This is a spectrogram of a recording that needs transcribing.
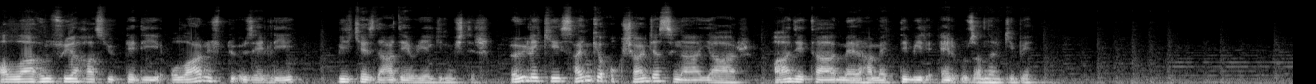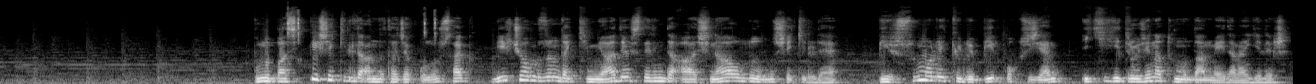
Allah'ın suya has yüklediği olağanüstü özelliği bir kez daha devreye girmiştir. Öyle ki sanki okşarcasına yağar. Adeta merhametli bir el uzanır gibi. Bunu basit bir şekilde anlatacak olursak birçoğumuzun da kimya derslerinde aşina olduğumuz şekilde bir su molekülü bir oksijen iki hidrojen atomundan meydana gelir.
